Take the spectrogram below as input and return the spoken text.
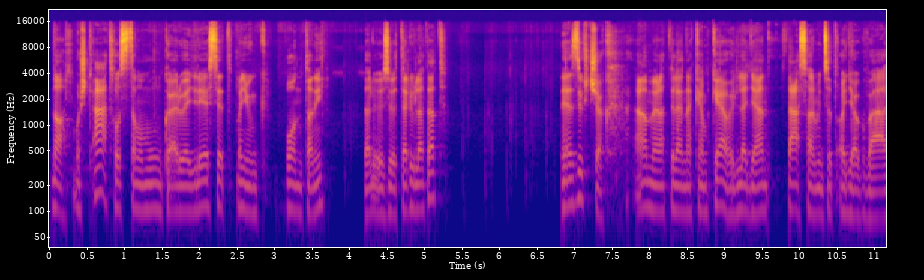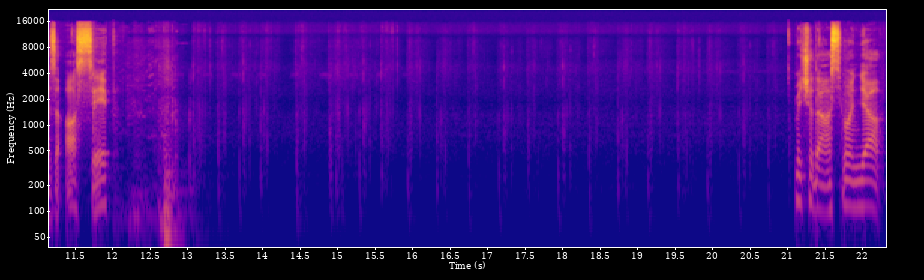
Na, most áthoztam a munkaerő egy részét, megyünk bontani az előző területet. Nézzük csak, elméletileg nekem kell, hogy legyen 135 agyagváza, az szép. Micsoda azt mondja,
